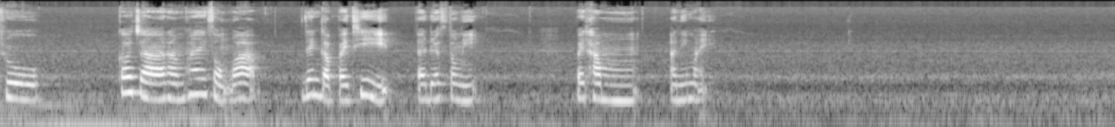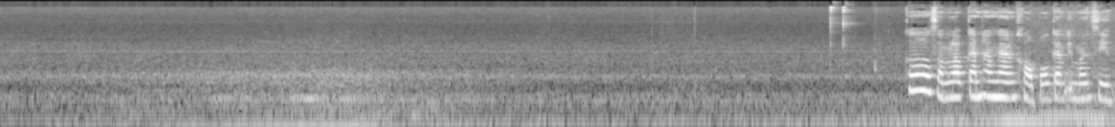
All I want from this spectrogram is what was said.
true ก็จะทำให้ส่งว่าเด้งกลับไปที่ address ตรงนี้ ไปทำอันนี้ใหม่ ก็ สำหรับการทำงานของโปรแกรม Immersive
